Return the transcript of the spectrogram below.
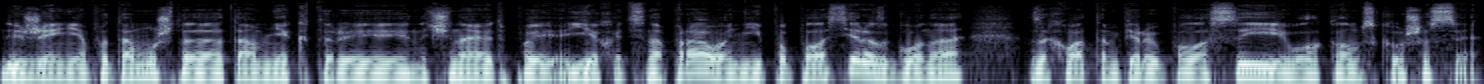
движения, потому что там некоторые начинают ехать направо не по полосе разгона, а захватом первой полосы Волоколамского шоссе.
